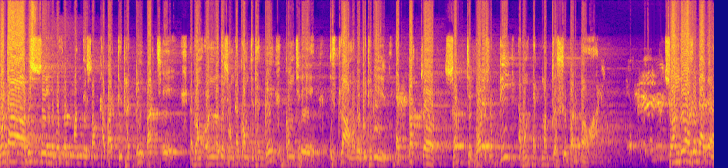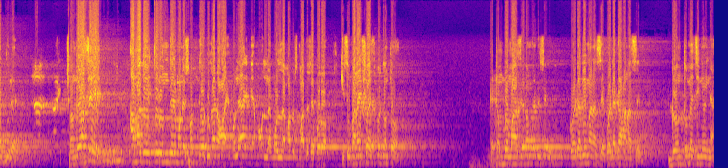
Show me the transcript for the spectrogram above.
গোটা বিশ্বে মুসলমানদের সংখ্যা বাড়তে থাকবে, বাড়ছে, এবং অন্যদের সংখ্যা কমতে থাকবে, কমছে। ইসলাম হবে পৃথিবীর একমাত্র সবচেয়ে বড় শক্তি এবং একমাত্র সুপার পাওয়ার। সন্দেহ আছে কার হাত সন্দেহ আছে? আমাদের তরুণদের মনে সন্দেহ ঢুকানো হয়। বলে মোল্লা মোল্লা মানুষ মাদ্রাসায় বড় কিছু বানাইছো আজ পর্যন্ত? এটম বোমা আছে বাংলাদেশে। কয়টা বিমান আছে? কয়টা কামান আছে? ড্রোন তো মেচিনই না।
